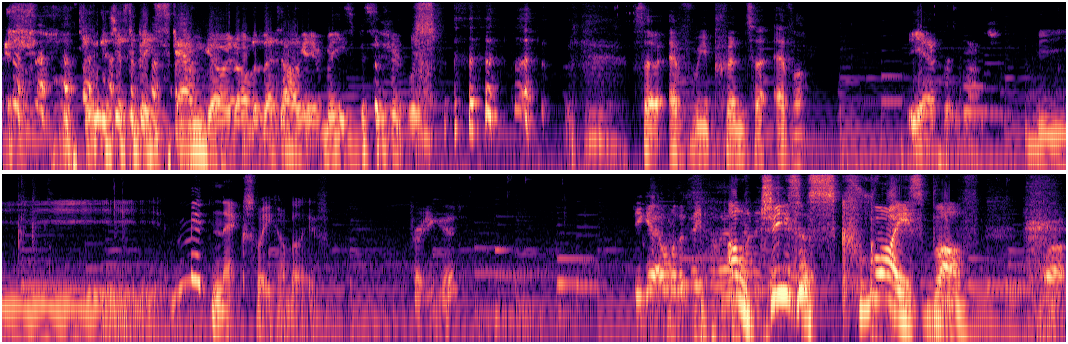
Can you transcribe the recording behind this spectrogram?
and there's just a big scam going on, and they're targeting me specifically. so every printer ever. Yeah, pretty much. The mid next week, I believe. Pretty good. Do you get all the people there? Oh Jesus Christ, bruv! What?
